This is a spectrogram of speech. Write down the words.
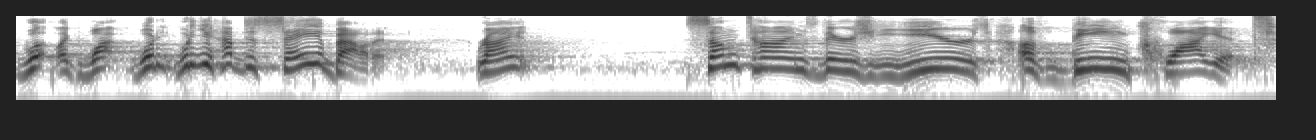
what? Like what? What? What do you have to say about it? Right? Sometimes there's years of being quiet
